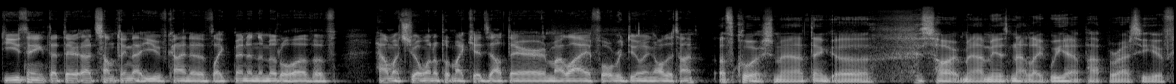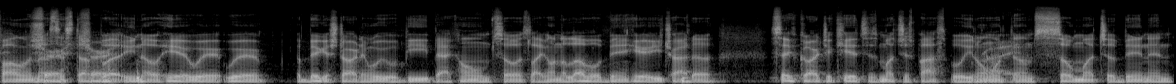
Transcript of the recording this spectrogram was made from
Do you think that there, that's something that you've kind of like been in the middle of of how much do I want to put my kids out there in my life, what we're doing all the time? Of course, man. I think uh, it's hard, man. I mean, it's not like we have paparazzi here following us and stuff, sure. but you know, here we're we're a bigger star than we would be back home. So it's like on the level of being here, you try to safeguard your kids as much as possible. You don't want them so much of being in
